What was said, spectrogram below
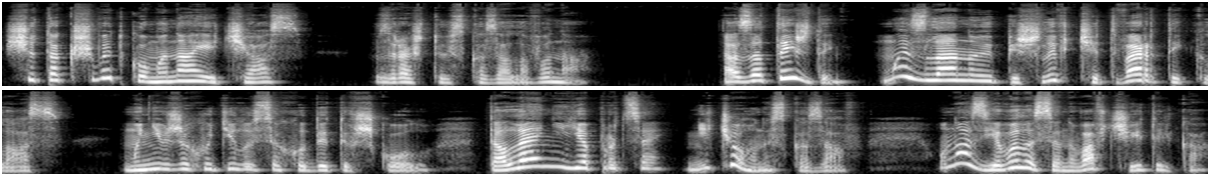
що так швидко минає час, зрештою сказала вона. А за тиждень ми з Леною пішли в четвертий клас. Мені вже хотілося ходити в школу, та Лені я про це нічого не сказав. У нас з'явилася нова вчителька.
